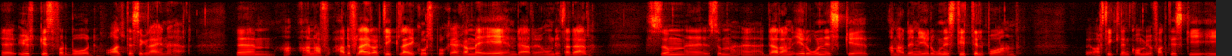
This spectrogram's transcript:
eh, yrkesforbud og alt disse greiene her. Um, han hadde flere artikler i kursbok. Jeg har med én om dette. der som, eh, som, eh, der han ironisk eh, Han hadde en ironisk tittel på han. Artikkelen kom jo faktisk i, i,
